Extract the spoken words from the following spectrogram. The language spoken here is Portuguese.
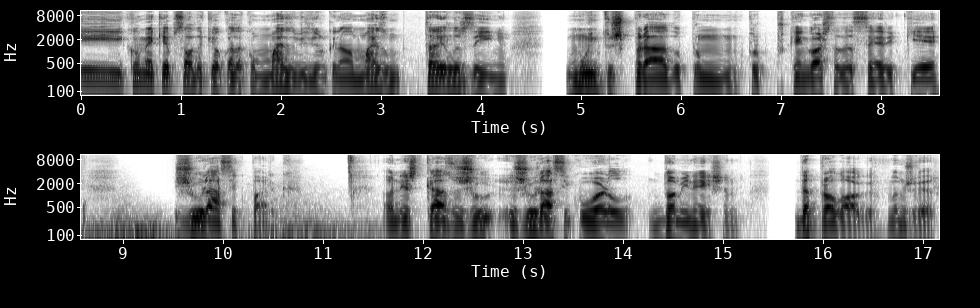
E como é que é pessoal daqui ao Coda com mais um vídeo no canal, mais um trailerzinho muito esperado por, por, por quem gosta da série que é Jurassic Park ou neste caso Jurassic World Domination da Prologue. Vamos ver.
